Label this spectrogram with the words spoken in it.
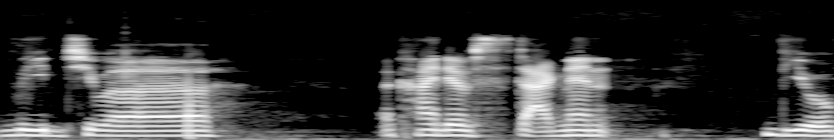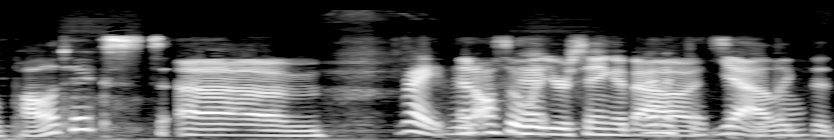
lead to a a kind of stagnant view of politics um, right and also what you're saying about yeah like the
